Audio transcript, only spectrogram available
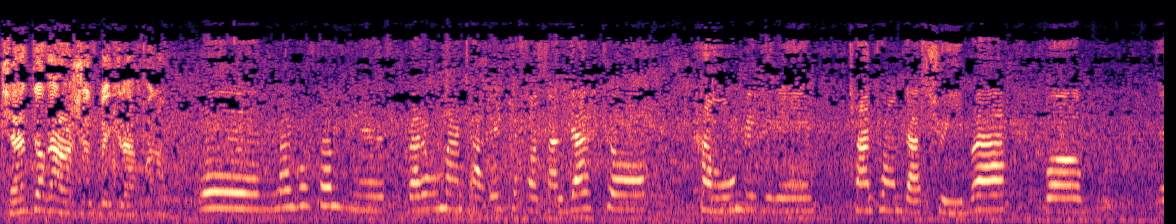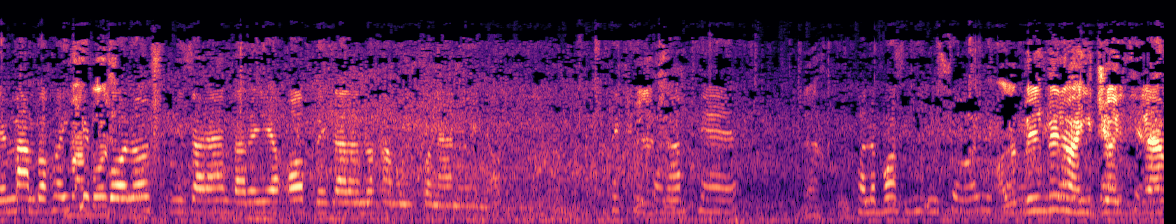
چند تا قرار شد بگیرن خانم؟ من گفتم برای اون منطقه که خواستن ده تا همون بگیریم چند تا هم دستشویی و با منبه هایی که بالاش می‌ذارن برای آب بذارن رو همون کنن و اینا. فکر می‌کنم که حالا باز حالا بریم بریم اگه جای دیگه هم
